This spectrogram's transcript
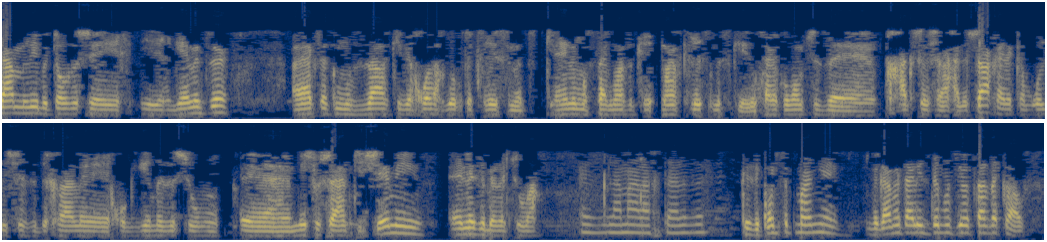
גם לי בתור זה שארגן את זה, היה קצת מוזר כביכול לחגוג את הכריסמס, כי אין לי מושג מה זה מה הכריסמס, כאילו חלק אומרים שזה חג של שנה חדשה, חלק אמרו לי שזה בכלל אה, חוגגים איזשהו אה, מישהו שהיה אנטישמי, אין לזה באמת תשובה. אז למה הלכת על זה? כי זה קונספט מעניין, וגם הייתה לי הזדמנות להיות סנטה קלאוס.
